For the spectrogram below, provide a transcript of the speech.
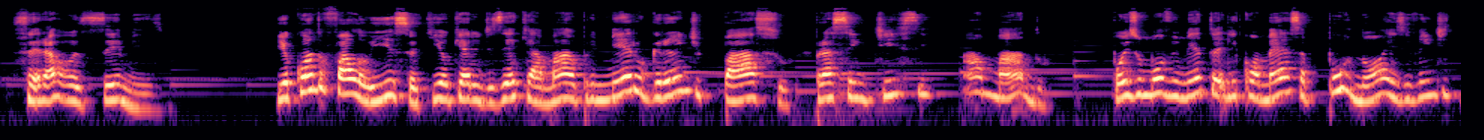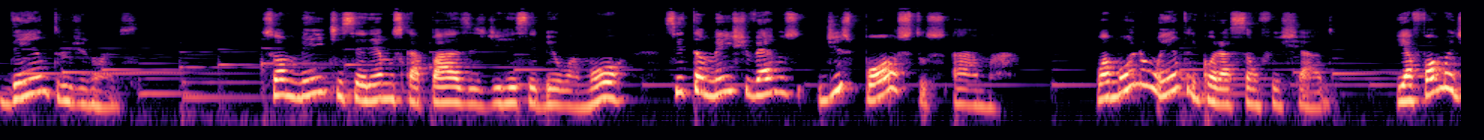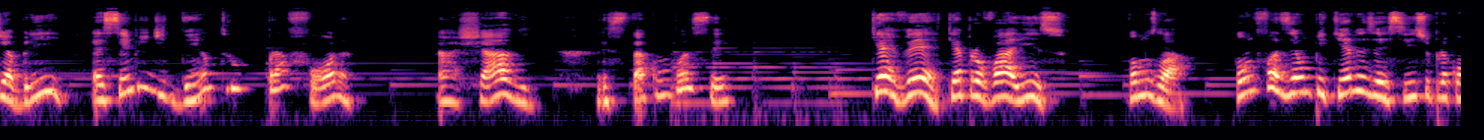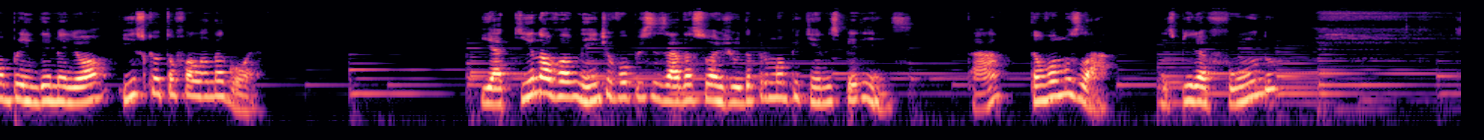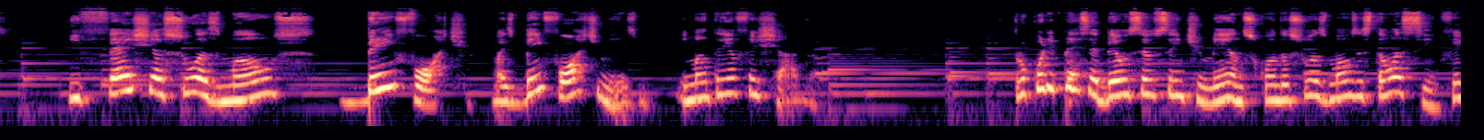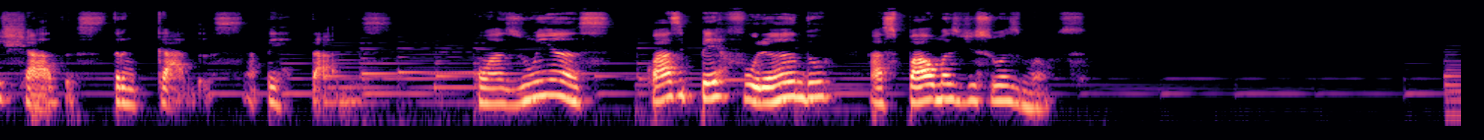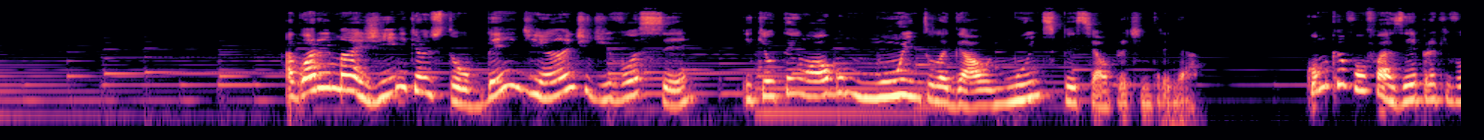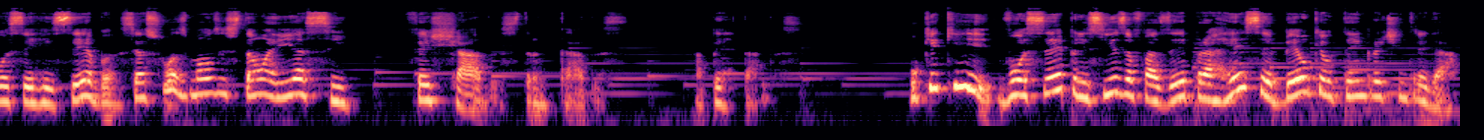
será você mesmo. E eu, quando falo isso aqui, eu quero dizer que amar é o primeiro grande passo para sentir-se amado, pois o movimento ele começa por nós e vem de dentro de nós. Somente seremos capazes de receber o amor se também estivermos dispostos a amar. O amor não entra em coração fechado, e a forma de abrir é sempre de dentro para fora. A chave está com você. Quer ver? Quer provar isso? Vamos lá. Vamos fazer um pequeno exercício para compreender melhor isso que eu estou falando agora. E aqui novamente eu vou precisar da sua ajuda para uma pequena experiência, tá? Então vamos lá. Respira fundo e feche as suas mãos bem forte, mas bem forte mesmo, e mantenha fechada. Procure perceber os seus sentimentos quando as suas mãos estão assim, fechadas, trancadas, apertadas, com as unhas quase perfurando as palmas de suas mãos. Agora imagine que eu estou bem diante de você e que eu tenho algo muito legal e muito especial para te entregar. Como que eu vou fazer para que você receba se as suas mãos estão aí assim, fechadas, trancadas, apertadas? O que que você precisa fazer para receber o que eu tenho para te entregar?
